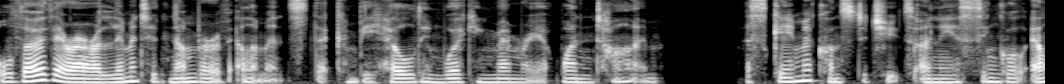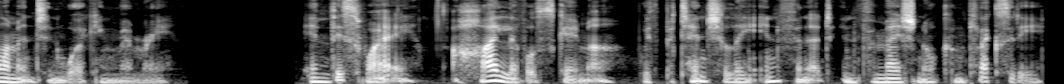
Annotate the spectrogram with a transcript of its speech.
although there are a limited number of elements that can be held in working memory at one time, a schema constitutes only a single element in working memory. In this way, a high level schema with potentially infinite informational complexity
